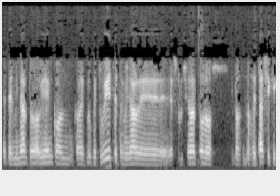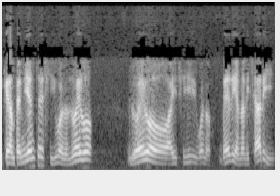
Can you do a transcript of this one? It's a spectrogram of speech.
de terminar todo bien con, con el club que tuviste, terminar de, de solucionar todos los, los, los detalles que quedan pendientes y bueno, luego, luego ahí sí, bueno, ver y analizar y,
